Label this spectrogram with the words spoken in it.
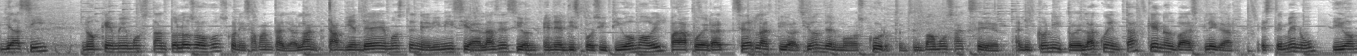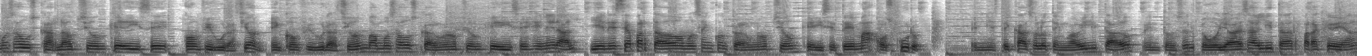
y así no quememos tanto los ojos con esa pantalla blanca. También debemos tener iniciada la sesión en el dispositivo móvil para poder hacer la activación del modo oscuro. Entonces vamos a acceder al iconito de la cuenta que nos va a desplegar este menú y vamos a buscar la opción que dice configuración. En configuración vamos a buscar una opción que dice general y en este apartado vamos a encontrar una opción que dice tema oscuro en este caso lo tengo habilitado entonces lo voy a deshabilitar para que vean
